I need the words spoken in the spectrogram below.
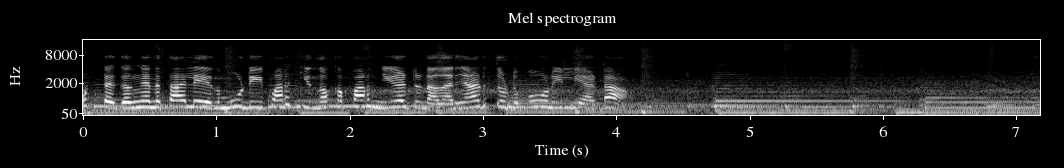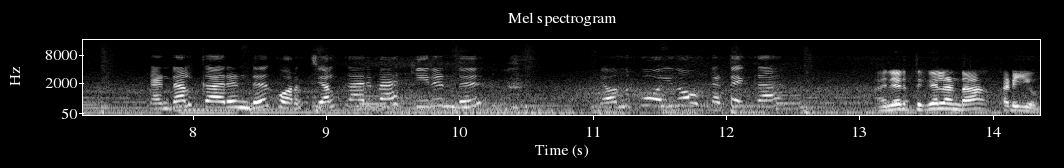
ഒട്ടകം ഇങ്ങനെ തലേന്ന് മുടി പറിക്കുന്നൊക്കെ പറഞ്ഞു കേട്ടിട്ടുണ്ട്. അതാണ് ഞാൻ അടുത്തോട്ട് പോണില്ല കേട്ടാ. രണ്ടാൾക്കാരുണ്ട്. കുറച്ച് ആൾക്കാർ ബാക്കിയിലുണ്ട്. ഞാൻ ഒന്ന് പോയി അടുത്തേക്കല്ലണ്ട കടിക്കും.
